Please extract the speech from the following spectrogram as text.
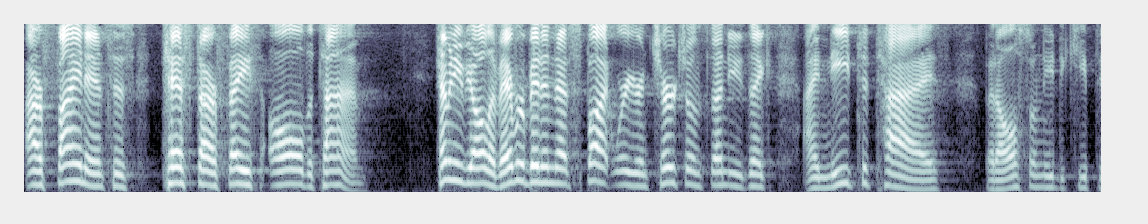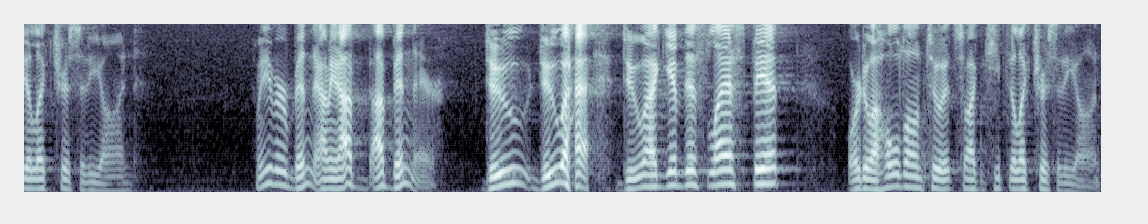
Our finances test our faith all the time. How many of y'all have ever been in that spot where you're in church on Sunday and you think, I need to tithe, but I also need to keep the electricity on? How many of you ever been there? I mean, I've, I've been there. Do, do, I, do I give this last bit or do I hold on to it so I can keep the electricity on?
